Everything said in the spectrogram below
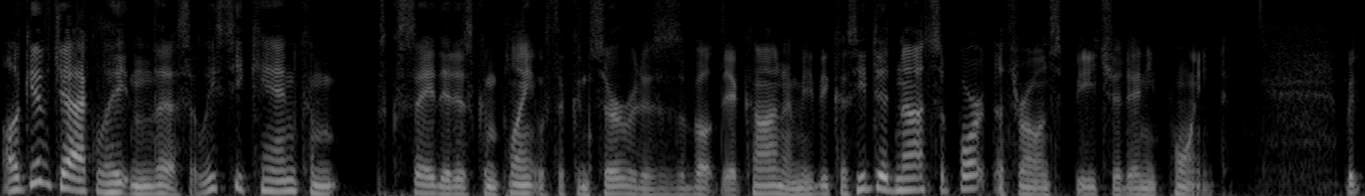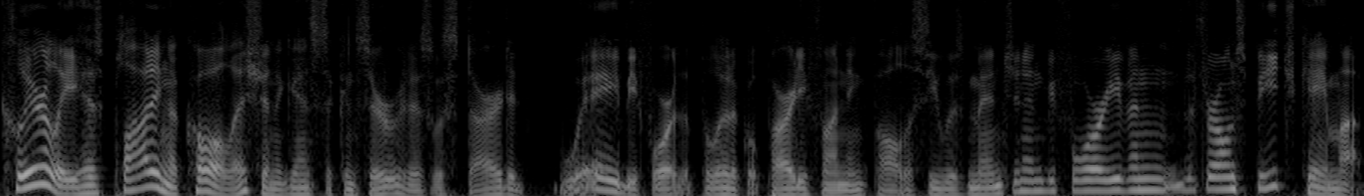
I'll give Jack Layton this: at least he can com- say that his complaint with the conservatives is about the economy because he did not support the throne speech at any point. But clearly, his plotting a coalition against the conservatives was started way before the political party funding policy was mentioned and before even the throne speech came up.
